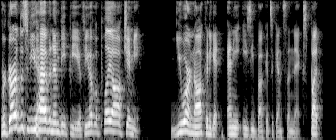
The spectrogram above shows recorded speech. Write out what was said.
regardless if you have an MVP, if you have a playoff Jimmy, you are not going to get any easy buckets against the Knicks. But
